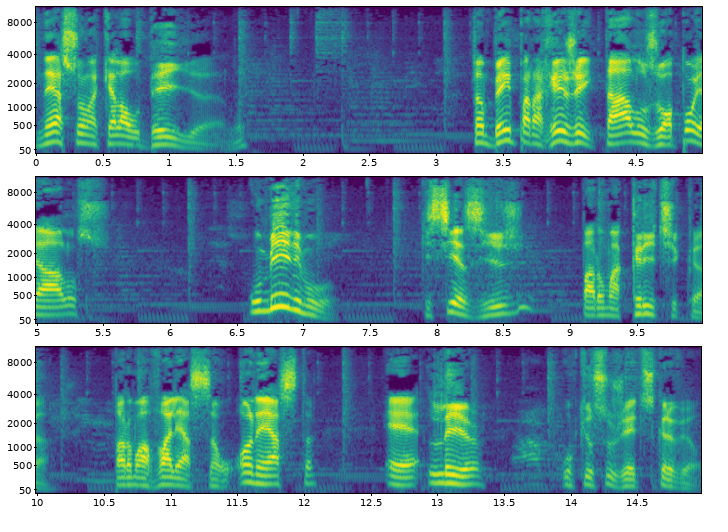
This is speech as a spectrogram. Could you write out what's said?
nessa ou naquela aldeia. Né? Também para rejeitá-los ou apoiá-los, o mínimo que se exige para uma crítica para uma avaliação honesta é ler o que o sujeito escreveu.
